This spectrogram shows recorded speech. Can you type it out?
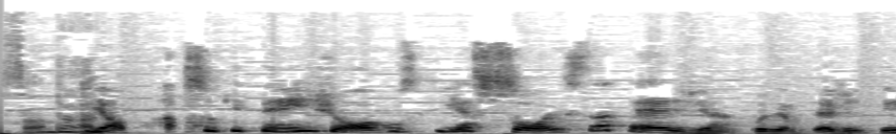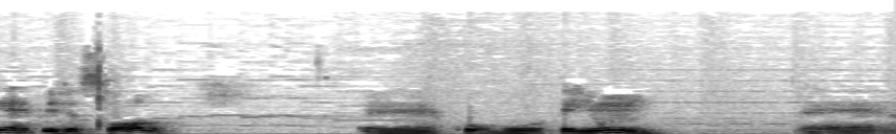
Só dado. E ao passo que tem jogos que é só estratégia. Por exemplo, a gente tem RPG solo, é, como tem um é,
